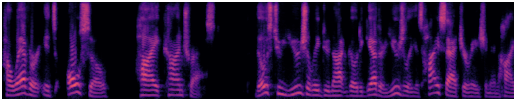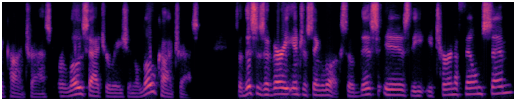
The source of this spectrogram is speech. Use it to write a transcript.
However, it's also high contrast. Those two usually do not go together. Usually it's high saturation and high contrast or low saturation and low contrast. So this is a very interesting look. So this is the Eterna film sim,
